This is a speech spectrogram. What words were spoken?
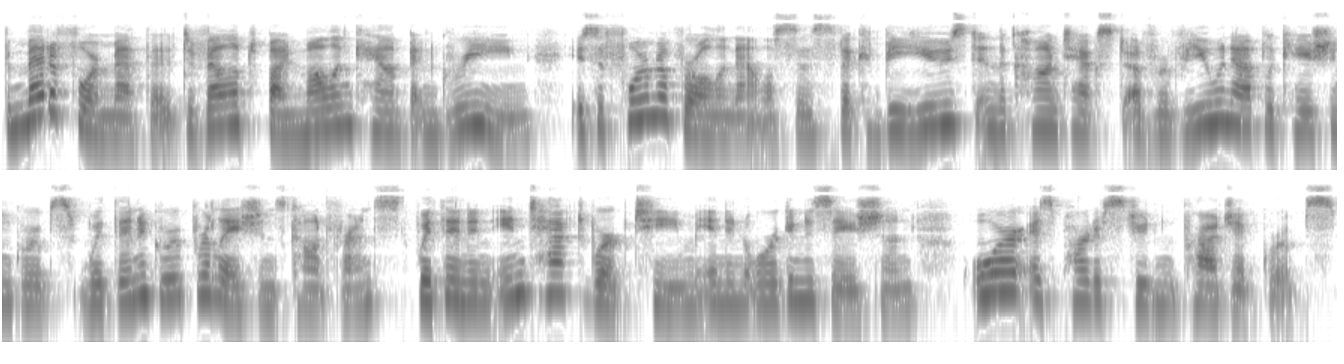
The metaphor method, developed by Molenkamp and Green, is a form of role analysis that can be used in the context of review and application groups within a group relations conference, within an intact work team in an organization, or as part of student project groups.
